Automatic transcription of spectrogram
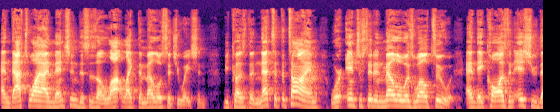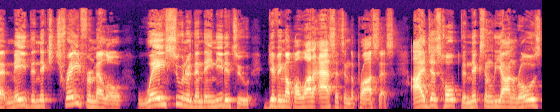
And that's why I mentioned this is a lot like the Melo situation because the Nets at the time were interested in Melo as well too, and they caused an issue that made the Knicks trade for Melo way sooner than they needed to, giving up a lot of assets in the process. I just hope the Knicks and Leon Rose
